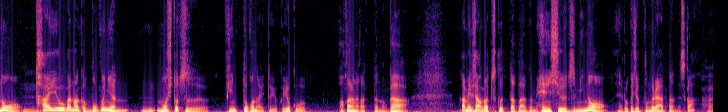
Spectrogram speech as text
のうん。対応がなんか僕にはんもう一つピンとこないというか、よくわからなかったのが、上出さんが作った番組、編集済みのえ60分ぐらいあったんですか、はい。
